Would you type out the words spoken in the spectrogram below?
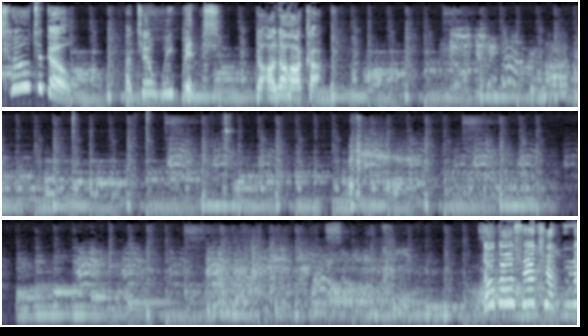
Two to go until we finish the Aloha Cup. Thanks, everyone.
